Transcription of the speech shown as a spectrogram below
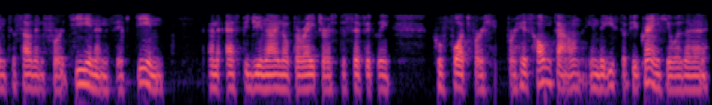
in 2014 and 15, an SPG-9 operator specifically who fought for for his hometown in the east of Ukraine. He was a,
